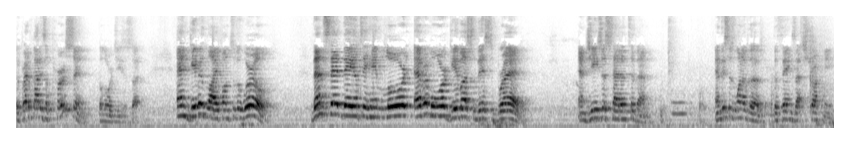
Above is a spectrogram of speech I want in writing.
The bread of God is a person, the Lord Jesus said, and giveth life unto the world. Then said they unto him, Lord, evermore give us this bread. And Jesus said unto them, and this is one of the, the things that struck me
